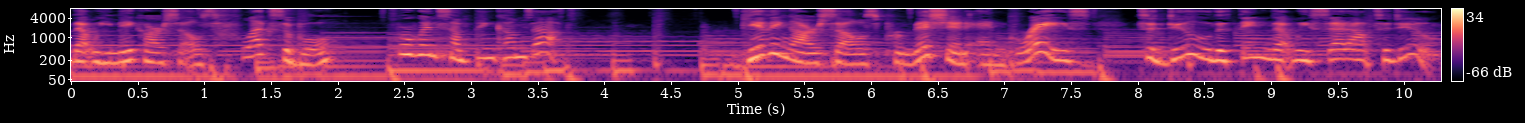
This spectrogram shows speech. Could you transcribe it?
that we make ourselves flexible for when something comes up. Giving ourselves permission and grace to do the thing that we set out to do.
